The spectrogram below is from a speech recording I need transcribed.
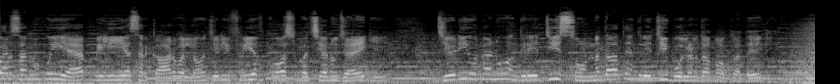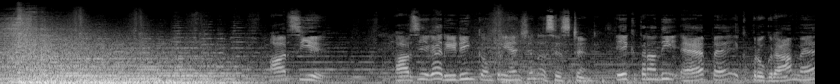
ਵਾਰ ਸਾਨੂੰ ਕੋਈ ਐਪ ਮਿਲੀ ਹੈ ਸਰਕਾਰ ਵੱਲੋਂ ਜਿਹੜੀ ਫ੍ਰੀ ਆਫ ਕਾਸਟ ਬੱਚਿਆਂ ਨੂੰ ਜਾਏਗੀ, ਜਿਹੜੀ ਉਹਨਾਂ ਨੂੰ ਅੰਗਰੇਜ਼ੀ ਸੁਣਨ ਦਾ ਤੇ ਅੰਗਰੇਜ਼ੀ ਬੋਲਣ ਦਾ ਮੌਕਾ ਦੇਗੀ RCA RCA ਹੈਗਾ ਰੀਡਿੰਗ ਕੰਪਰੀਹੈਂਸ਼ਨ ਅਸਿਸਟੈਂਟ ਇੱਕ ਤਰ੍ਹਾਂ ਦੀ ਐਪ ਹੈ, ਇੱਕ ਪ੍ਰੋਗਰਾਮ ਹੈ,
